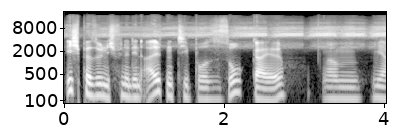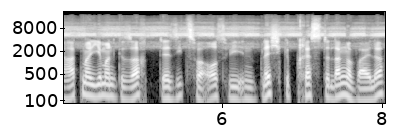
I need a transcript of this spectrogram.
Ich persönlich finde den alten Tipo so geil. Ähm, mir hat mal jemand gesagt, der sieht zwar aus wie in Blech gepresste Langeweile,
